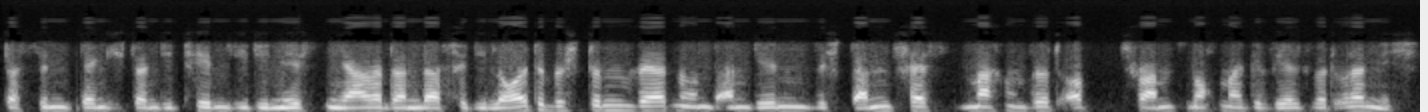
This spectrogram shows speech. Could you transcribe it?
das sind, denke ich, dann die Themen, die die nächsten Jahre dann dafür die Leute bestimmen werden und an denen sich dann festmachen wird, ob Trump nochmal gewählt wird oder nicht.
